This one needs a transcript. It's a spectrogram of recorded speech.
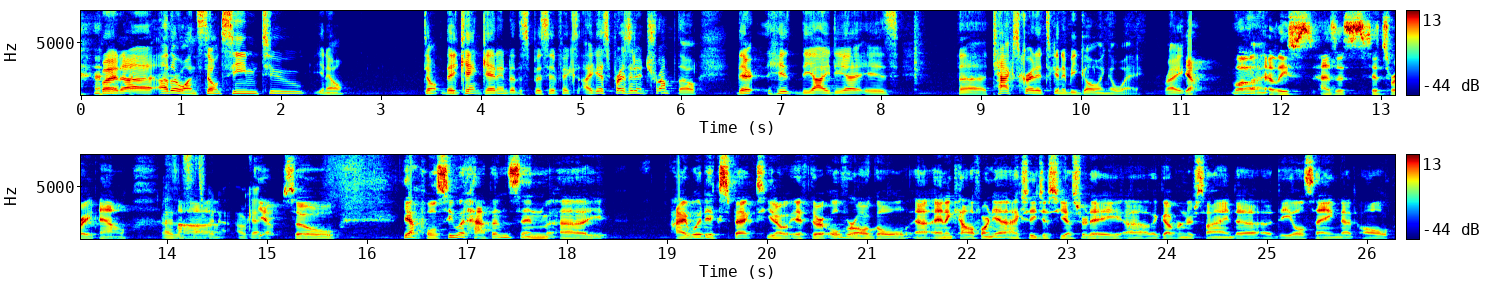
but uh, other ones don't seem to, you know, don't they can't get into the specifics. I guess President Trump though, there his, the idea is the tax credit's going to be going away, right? Yeah. Well, uh, at least as it sits right now. As it sits uh, right now. Okay. Yeah. So, yeah, we'll see what happens, and uh, I would expect, you know, if their overall goal, uh, and in California, actually, just yesterday, uh, the governor signed a, a, deal saying that all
